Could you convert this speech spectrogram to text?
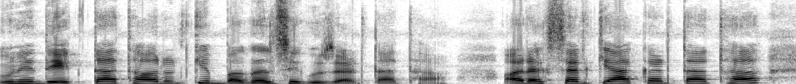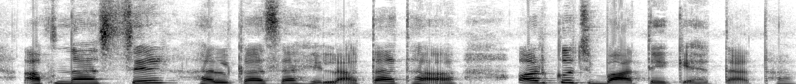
उन्हें देखता था और उनके बगल से गुजरता था। और अक्सर क्या करता था? अपना सिर हल्का सा हिलाता था और कुछ बातें कहता था।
